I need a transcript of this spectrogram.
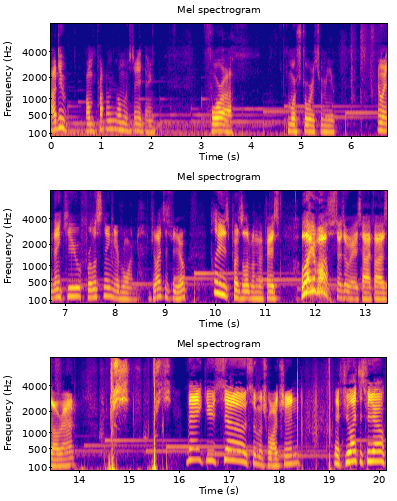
I'll do um, probably almost anything for uh, more stories from you. Anyway, thank you for listening, everyone. If you like this video, please punch the lip on the face like a boss. As always, high fives all around. Thank you so, so much for watching. If you like this video,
